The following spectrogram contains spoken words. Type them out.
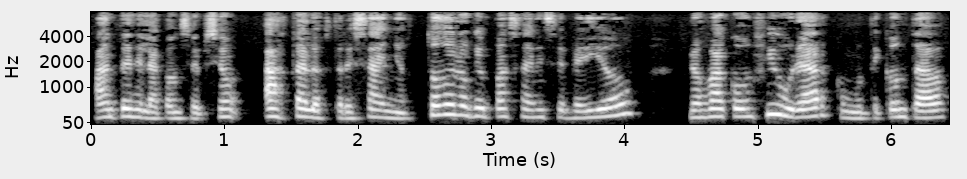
antes de la concepción hasta los tres años. Todo lo que pasa en ese periodo nos va a configurar, como te contaba,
